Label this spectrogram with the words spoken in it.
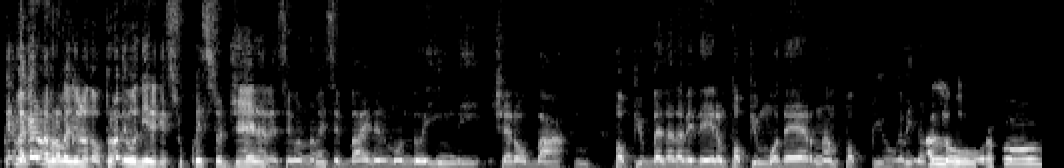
quindi magari una prova glielo do, però devo dire che su questo genere, secondo me, se vai nel mondo indie c'è roba po' più bella da vedere, un po' più moderna, un po' più, capito? Allora, può,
